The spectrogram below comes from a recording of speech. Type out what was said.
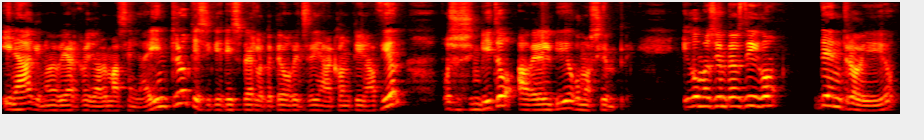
Y nada, que no me voy a enrollar más en la intro, que si queréis ver lo que tengo que enseñar a continuación, pues os invito a ver el vídeo como siempre. Y como siempre os digo, dentro vídeo.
